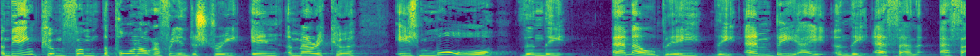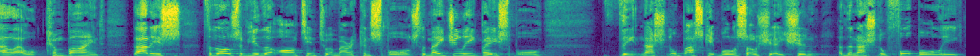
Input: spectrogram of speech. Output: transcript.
And the income from the pornography industry in America is more than the MLB, the NBA, and the FN, FLL combined. That is, for those of you that aren't into American sports, the Major League Baseball, the National Basketball Association, and the National Football League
